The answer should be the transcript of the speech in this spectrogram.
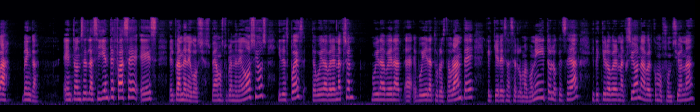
va, venga. Entonces, la siguiente fase es el plan de negocios. Veamos tu plan de negocios y después te voy a ir a ver en acción. Voy a ir a ver, a, a- voy a ir a tu restaurante, que quieres hacerlo más bonito, lo que sea, y te quiero ver en acción a ver cómo funciona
